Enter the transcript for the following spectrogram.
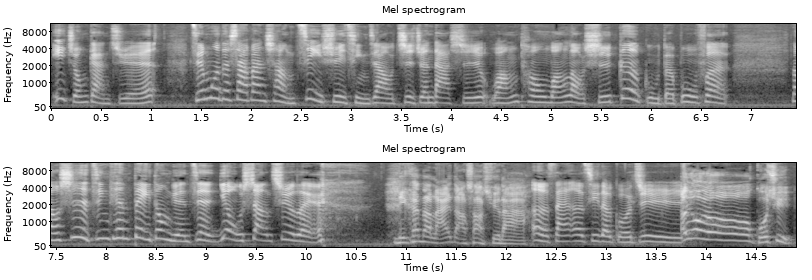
一种感觉。节目的下半场继续请教至尊大师王彤王老师个股的部分。老师，今天被动元件又上去了耶，你看到哪一档上去啦？二三二七的国巨。哎呦呦，国巨。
